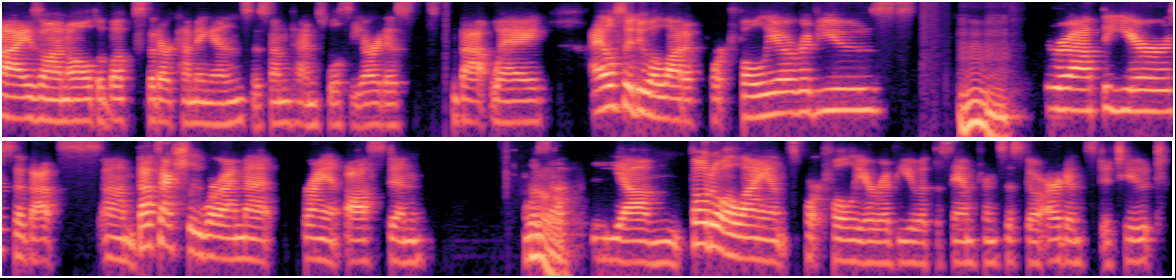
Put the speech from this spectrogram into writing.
eyes on all the books that are coming in. So sometimes we'll see artists that way. I also do a lot of portfolio reviews mm. throughout the year. So that's um, that's actually where I met Bryant Austin. Was oh. at the um, Photo Alliance portfolio review at the San Francisco Art Institute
